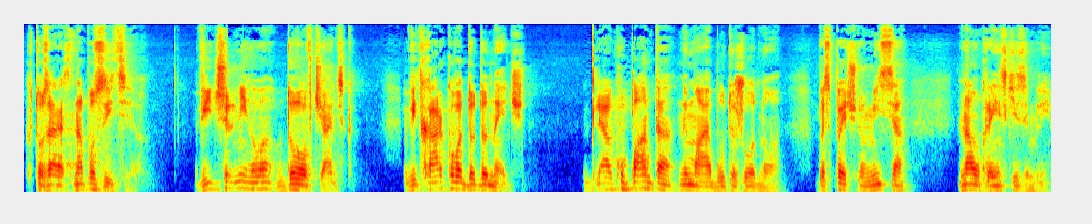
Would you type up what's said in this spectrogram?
хто зараз на позиціях від Чернігова до Вовчанська, від Харкова до Донеччини. Для окупанта не має бути жодного безпечного місця на українській землі.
